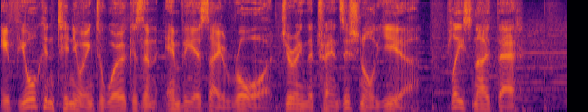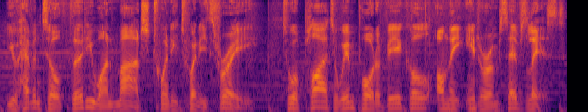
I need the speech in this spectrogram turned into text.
If you're continuing to work as an MVSA RAW during the transitional year, please note that you have until 31 March 2023 to apply to import a vehicle on the interim SEVS list,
